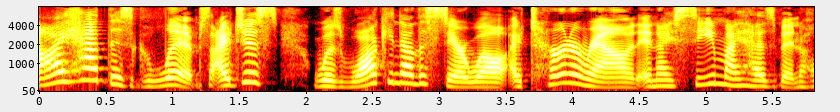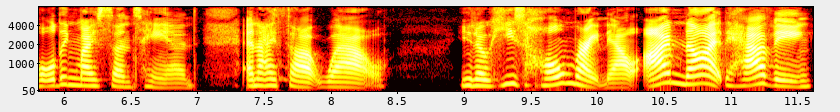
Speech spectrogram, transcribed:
I had this glimpse. I just was walking down the stairwell. I turn around and I see my husband holding my son's hand. And I thought, wow, you know, he's home right now. I'm not having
